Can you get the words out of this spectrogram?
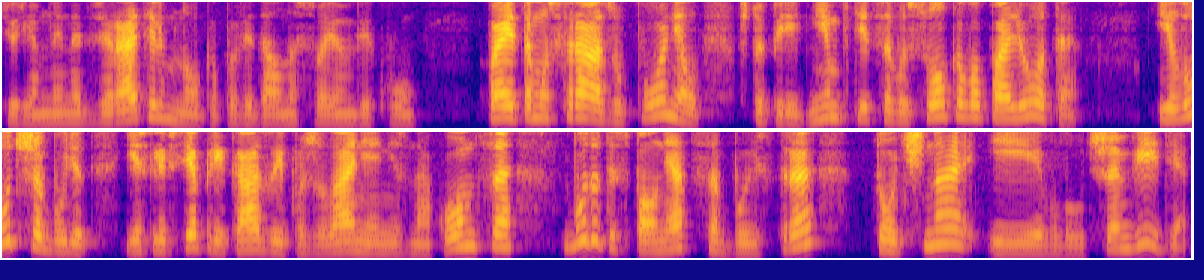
Тюремный надзиратель много повидал на своем веку, поэтому сразу понял, что перед ним птица высокого полета, и лучше будет, если все приказы и пожелания незнакомца будут исполняться быстро, точно и в лучшем виде.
